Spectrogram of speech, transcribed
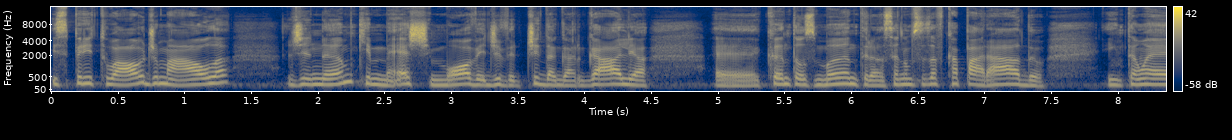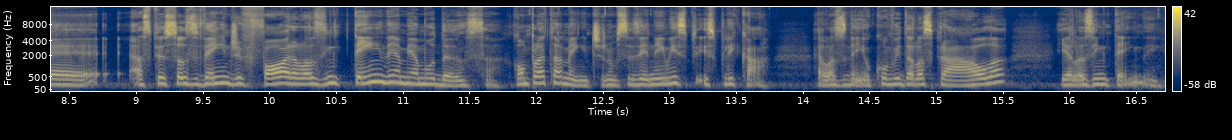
espiritual de uma aula de Nam que mexe, move, é divertida, gargalha. É, canta os mantras, você não precisa ficar parado. Então, é, as pessoas vêm de fora, elas entendem a minha mudança completamente, não precisei nem me explicar. Elas vêm, eu convido elas para aula e elas entendem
